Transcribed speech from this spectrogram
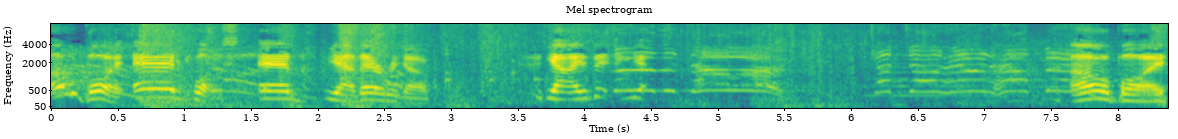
Oh boy, and close, and yeah, there we go. Yeah, I think. Yeah. Oh boy.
